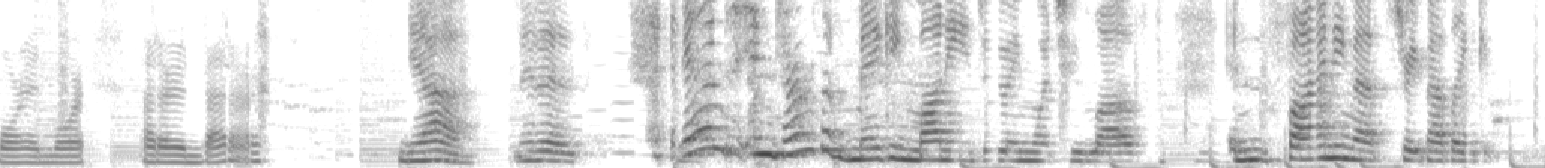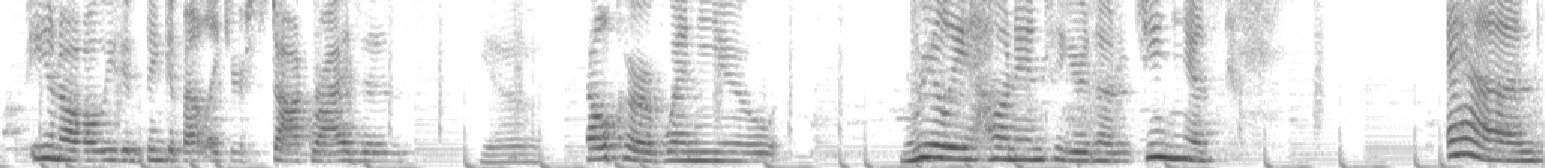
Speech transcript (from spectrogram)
more and more, better and better. Yeah, it is. And in terms of making money doing what you love and finding that straight path, like you know, you can think about like your stock rises. Yeah. Bell curve when you really hone into your zone of genius. And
